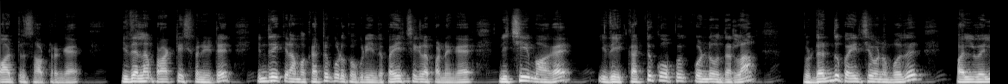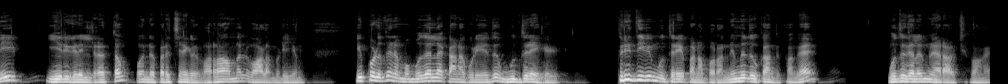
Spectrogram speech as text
வாட்டர் சாப்பிட்ருங்க இதெல்லாம் ப்ராக்டிஸ் பண்ணிவிட்டு இன்றைக்கு நம்ம கற்றுக் கொடுக்கக்கூடிய இந்த பயிற்சிகளை பண்ணுங்கள் நிச்சயமாக இதை கட்டுக்கோப்பு கொண்டு வந்துடலாம் தொடர்ந்து பயிற்சி பண்ணும்போது பல்வலி ஈறுகளில் ரத்தம் போன்ற பிரச்சனைகள் வராமல் வாழ முடியும். இப்பொழுது நம்ம முதல்ல காணக்கூடியது முதிரைகள். பிரித்திவி முத்திரை பண்ண போகிறோம் நிமிந்து உட்காந்துக்கோங்க முதுகலும் நேராக வச்சுக்கோங்க.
